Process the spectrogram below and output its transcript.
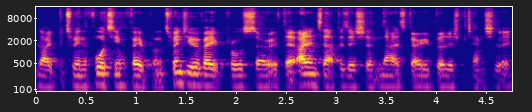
like between the 14th of April and the 20th of April. So if they're adding to that position, that is very bullish potentially.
